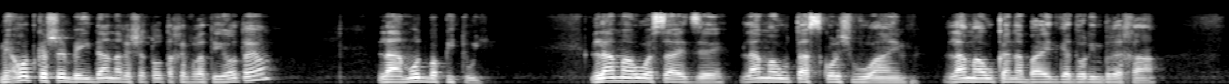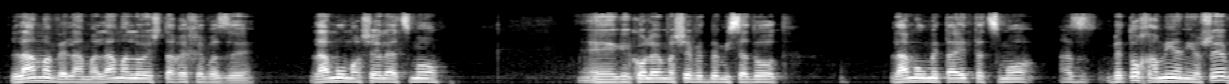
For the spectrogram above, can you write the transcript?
מאוד קשה בעידן הרשתות החברתיות היום לעמוד בפיתוי. למה הוא עשה את זה? למה הוא טס כל שבועיים? למה הוא קנה בית גדול עם בריכה? למה ולמה? למה לא יש את הרכב הזה? למה הוא מרשה לעצמו אה, כל היום לשבת במסעדות? למה הוא מתעד את עצמו? אז בתוך עמי אני יושב,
